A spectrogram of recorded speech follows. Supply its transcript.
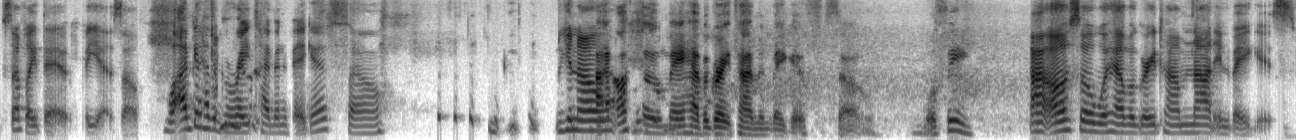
stuff like that. But yeah, so Well, I'm gonna have a great time in Vegas, so you know, I also may have a great time in Vegas, so we'll see. I also will have a great time not in Vegas.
